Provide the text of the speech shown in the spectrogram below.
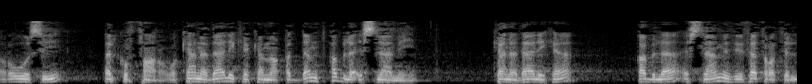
رؤوس الكفار وكان ذلك كما قدمت قبل إسلامه. كان ذلك قبل إسلامه في فترة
